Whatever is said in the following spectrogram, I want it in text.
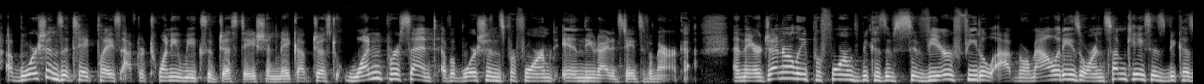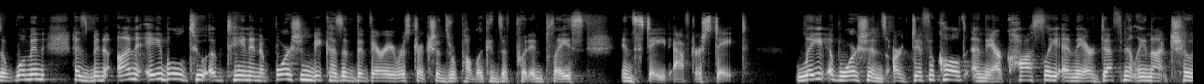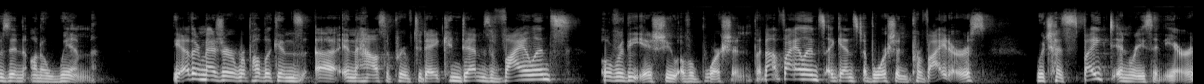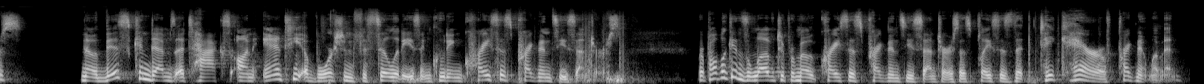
Abortions that take place after 20 weeks of gestation make up just 1% of abortions performed in the United States of America. And they are generally performed because of severe fetal abnormalities, or in some cases, because a woman has been unable to obtain an abortion because of the very restrictions Republicans have put in place in state after state. Late abortions are difficult and they are costly and they are definitely not chosen on a whim. The other measure Republicans uh, in the House approved today condemns violence over the issue of abortion, but not violence against abortion providers, which has spiked in recent years. No, this condemns attacks on anti-abortion facilities, including crisis pregnancy centers. Republicans love to promote crisis pregnancy centers as places that take care of pregnant women.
